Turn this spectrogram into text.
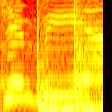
Champion.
